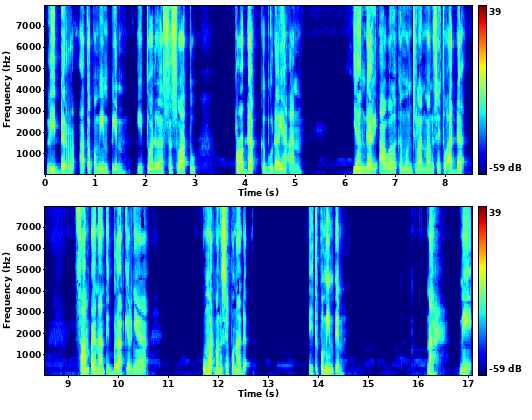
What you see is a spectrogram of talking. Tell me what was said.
leader atau pemimpin itu adalah sesuatu produk kebudayaan yang dari awal kemunculan manusia itu ada sampai nanti berakhirnya umat manusia pun ada. Itu pemimpin. Nah, ini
